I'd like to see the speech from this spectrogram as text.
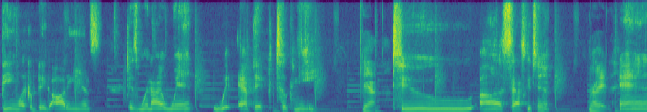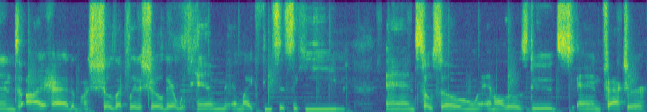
being like a big audience is when I went. With Epic took me Yeah. to uh, Saskatoon. Right. and I had a bunch of shows. I played a show there with him and like Thesis Sahib and Soso and all those dudes and Factor.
